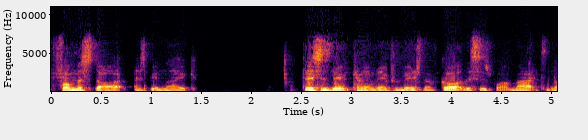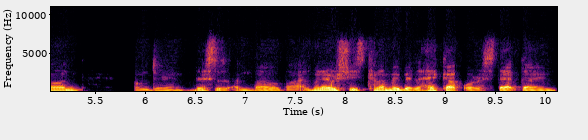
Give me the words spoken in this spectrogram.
from the start has been like, this is the kind of the information I've got. This is what I'm acting on. I'm doing this is and blah blah blah. And whenever she's kind of maybe a hiccup or a step down,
